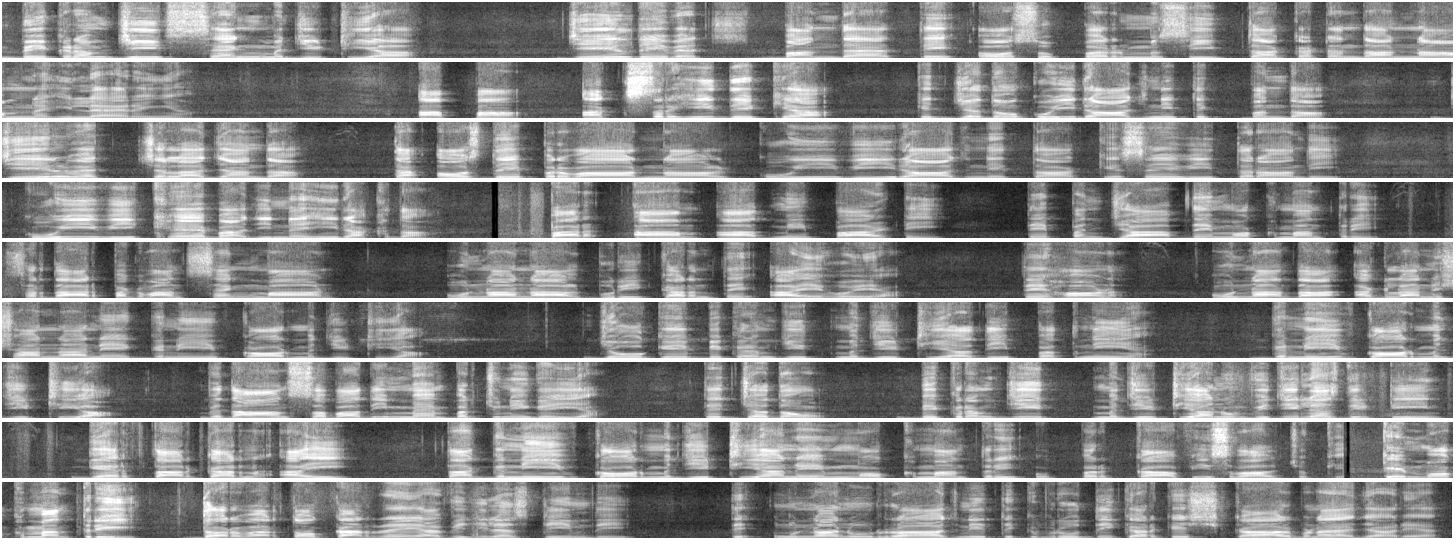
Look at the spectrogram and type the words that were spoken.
ਬਿਕਰਮਜੀਤ ਸਿੰਘ ਮਜੀਠੀਆ ਜੇਲ੍ਹ ਦੇ ਵਿੱਚ ਬੰਦ ਹੈ ਤੇ ਉਸ ਉੱਪਰ ਮੁਸੀਬਤਾਂ ਘਟਣ ਦਾ ਨਾਮ ਨਹੀਂ ਲੈ ਰਹੀਆਂ। ਆਪਾਂ ਅਕਸਰ ਹੀ ਦੇਖਿਆ ਕਿ ਜਦੋਂ ਕੋਈ ਰਾਜਨੀਤਿਕ ਬੰਦਾ ਜੇਲ੍ਹ ਵਿੱਚ ਚਲਾ ਜਾਂਦਾ ਤਾਂ ਉਸ ਦੇ ਪਰਿਵਾਰ ਨਾਲ ਕੋਈ ਵੀ ਰਾਜਨੇਤਾ ਕਿਸੇ ਵੀ ਤਰ੍ਹਾਂ ਦੀ ਕੋਈ ਵੀ ਖਹਿਬਾਜ਼ੀ ਨਹੀਂ ਰੱਖਦਾ। ਪਰ ਆਮ ਆਦਮੀ ਪਾਰਟੀ ਤੇ ਪੰਜਾਬ ਦੇ ਮੁੱਖ ਮੰਤਰੀ ਸਰਦਾਰ ਭਗਵੰਤ ਸਿੰਘ ਮਾਨ ਉਹਨਾਂ ਨਾਲ ਬੁਰੀ ਕਰਨ ਤੇ ਆਏ ਹੋਏ ਆ ਤੇ ਹੁਣ ਉਹਨਾਂ ਦਾ ਅਗਲਾ ਨਿਸ਼ਾਨਾ ਨੇ ਗਨੀਵ ਕੌਰ ਮਜੀਠੀਆ, ਜੋ ਕਿ ਬਿਕਰਮਜੀਤ ਮਜੀਠੀਆ ਦੀ ਪਤਨੀ ਹੈ। ਗਨੀਵ ਕੌਰ ਮਜੀਠੀਆ ਵਿਧਾਨ ਸਭਾ ਦੀ ਮੈਂਬਰ ਚੁਣੀ ਗਈ ਆ ਤੇ ਜਦੋਂ ਬਿਕਰਮਜੀਤ ਮਜੀਠੀਆ ਨੂੰ ਵਿਜੀਲੈਂਸ ਦੀ ਟੀਮ ਗ੍ਰਿਫਤਾਰ ਕਰਨ ਆਈ ਤਾਂ ਗਨੀਵ ਕੌਰ ਮਜੀਠੀਆ ਨੇ ਮੁੱਖ ਮੰਤਰੀ ਉੱਪਰ ਕਾਫੀ ਸਵਾਲ ਚੁੱਕੇ। ਕਿ ਮੁੱਖ ਮੰਤਰੀ ਦੁਰਵਰਤੋਂ ਕਰ ਰਹੇ ਆ ਵਿਜੀਲੈਂਸ ਟੀਮ ਦੀ ਤੇ ਉਹਨਾਂ ਨੂੰ ਰਾਜਨੀਤਿਕ ਵਿਰੋਧੀ ਕਰਕੇ ਸ਼ਿਕਾਰ ਬਣਾਇਆ ਜਾ ਰਿਹਾ।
